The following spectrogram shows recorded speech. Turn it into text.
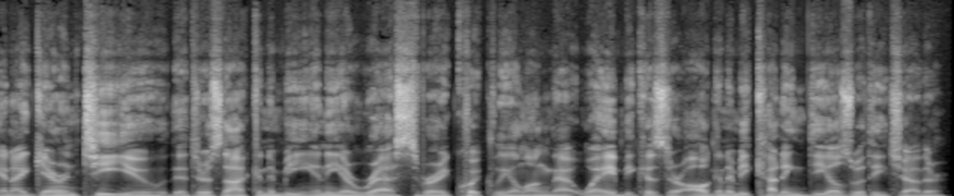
And I guarantee you that there's not going to be any arrests very quickly along that way because they're all going to be cutting deals with each other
